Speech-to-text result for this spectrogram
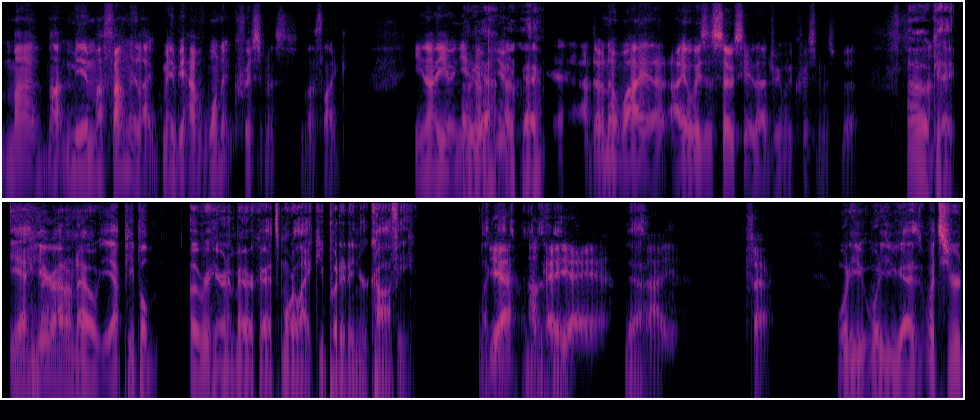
my like me and my family like maybe have one at Christmas. That's like, you know, you and Oh have yeah, your, okay, I don't know why uh, I always associate that drink with Christmas, but Oh, okay, yeah. Here, I don't know. Yeah, people over here in America, it's more like you put it in your coffee. Like yeah, that's kind of the okay, yeah, yeah, yeah. uh, yeah. fair. What do you? What do you guys? What's your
